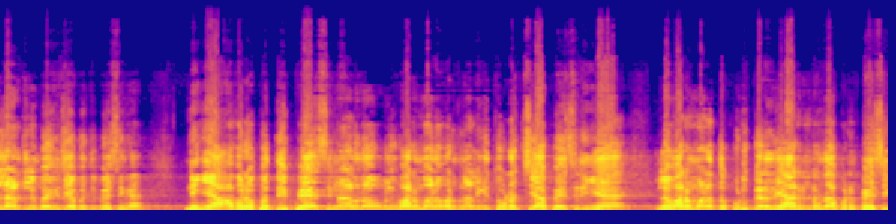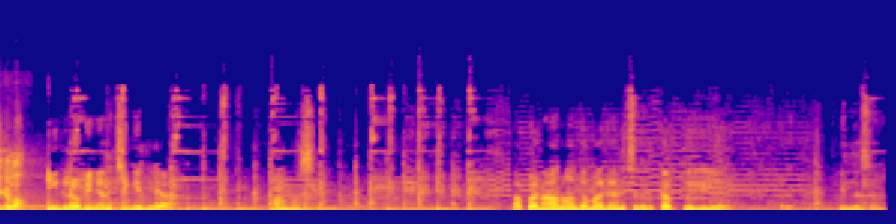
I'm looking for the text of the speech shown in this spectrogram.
எல்லா இடத்துலயும் போய் விஜய் பத்தி பேசுங்க. நீங்க அவரை பத்தி பேசினாலதான் உங்களுக்கு வருமானம் வருதுனால நீங்க தொடர்ச்சியா பேசுறீங்க. இல்ல வருமானத்தை கொடுக்கறது யாருன்றதை அப்புறம் பேசிக்கலாம். நீங்களும் அப்படி நினைச்சீங்க இல்லையா? ஆமா சார். அப்ப நானும் அந்த மாதிரி நினைச்சதுல தப்பு இல்லையே? இல்ல சார்.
